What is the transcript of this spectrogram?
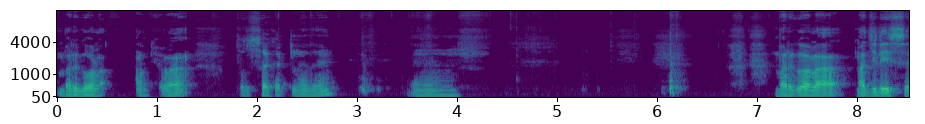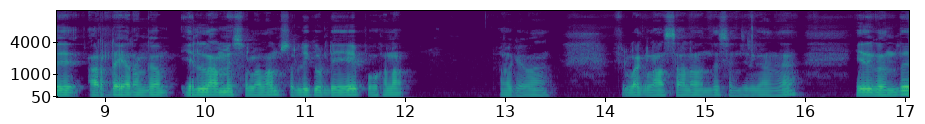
பர்கோலா. ஓகேவா? புதுசாக கட்டினது பர்கோலா, மஜ்லிஸு, அரட்டை அரங்கம் எல்லாமே சொல்லலாம். சொல்லிக்கொண்டே போகலாம். ஓகேவா? ஃபுல்லாக கிளாஸால் வந்து செஞ்சிருக்காங்க. இதுக்கு வந்து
